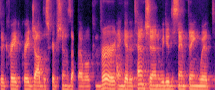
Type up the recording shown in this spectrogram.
to create great job descriptions that, that will convert and get attention. We do the same thing with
